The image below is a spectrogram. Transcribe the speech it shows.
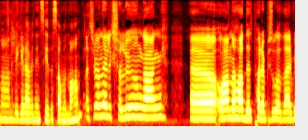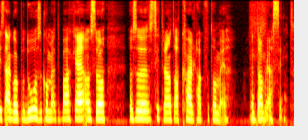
når han ligger der ved din side sammen med han? Jeg tror han er litt sjalu noen gang. eh, og han har hatt et par episoder der hvis jeg går på do, og så kommer jeg tilbake, og så, og så sitter han og tar kvelertak for Tommy. Men da blir jeg sint.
